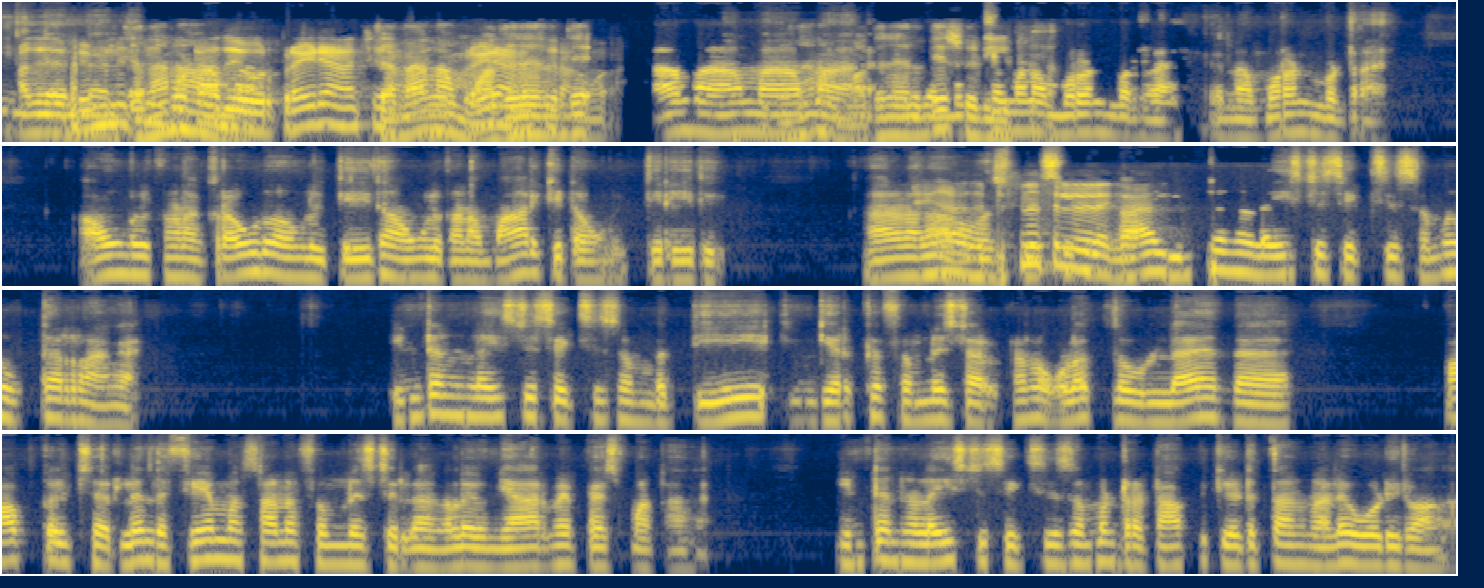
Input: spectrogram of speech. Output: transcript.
அது இல்ல இல்ல இல்ல ஃபெமினிஸ்ட்னு இதான் போட்டால் அது நான் ஒரு நினச்சிக்கிறாங்க இதான் அது ஒரு நான் ப்ரைடாக முதல்ல இருந்தே நினச்சிக்கிறாங்க ஆமா ஆமா இதான் ஆமா. நான் முதல்ல இதுல இருந்தே முக்கியமா சொல்லிட்டு நான் முரண்படுறேன். நான் முரண்படுறேன். அவங்களுக்கான க்ரௌடு அவங்களுக்கு தெரியுது. அவங்களுக்கான மார்க்கெட் அவங்களுக்கு தெரியுது. அதனால ஏங்க அது அவங்க பிஸ்னஸில் இல்லைங்க. ஸ்பெசிஃபிக்கா இன்டர்னலைஸ்டு செக்ஸிசம் விட்டுறாங்க. இன்டர்னலைஸ்டு செக்ஸிசம் பத்தி இங்க இருக்க ஃபெமினிஸ்டா இருக்கனால உலகத்துல உள்ள இந்த பாப் கல்ச்சர்ல இந்த ஃபேமஸான ஃபெமினிஸ்ட் இருக்காங்கல்ல இவங்க யாருமே பேச மாட்டாங்க. இன்டர்னலைஸ்டு செக்ஸிசம்ன்ற டாபிக் எடுத்தாங்கனாலே ஓடிடுவாங்க.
